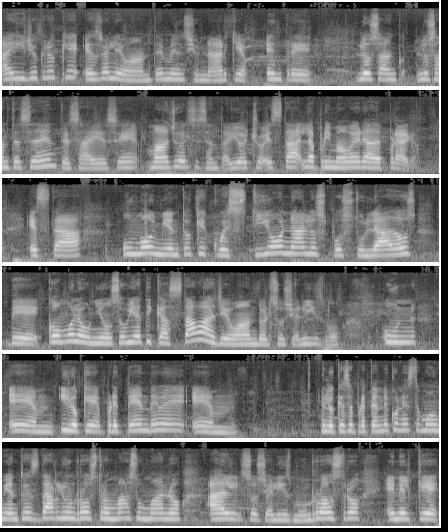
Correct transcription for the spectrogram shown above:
Ahí yo creo que es relevante mencionar que entre los, los antecedentes a ese mayo del 68 está la primavera de Praga, está un movimiento que cuestiona los postulados de cómo la Unión Soviética estaba llevando el socialismo, un, em, y lo que pretende em, lo que se pretende con este movimiento es darle un rostro más humano al socialismo, un rostro en el que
